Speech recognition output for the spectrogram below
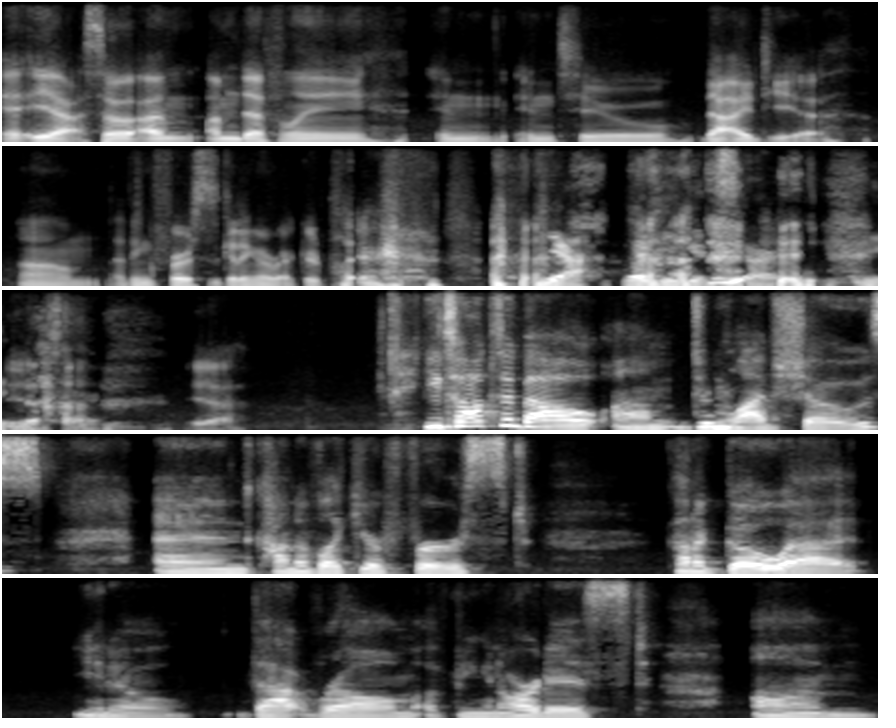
i- yeah. So I'm I'm definitely in into that idea. Um, I think first is getting a record player. Yeah. That'd be a good start. That'd be a good yeah. start. yeah. You talked about um, doing live shows and kind of like your first kind of go at, you know, that realm of being an artist. Um,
